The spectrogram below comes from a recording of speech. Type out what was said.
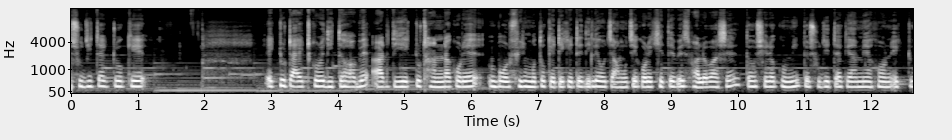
সুজিটা একটু ওকে একটু টাইট করে দিতে হবে আর দিয়ে একটু ঠান্ডা করে বরফির মতো কেটে কেটে দিলে ও চামচে করে খেতে বেশ ভালোবাসে। তো সেরকমই, তো সুজিটাকে আমি এখন একটু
